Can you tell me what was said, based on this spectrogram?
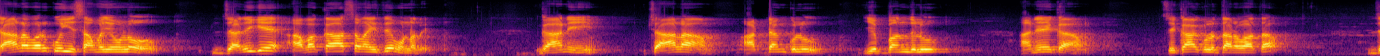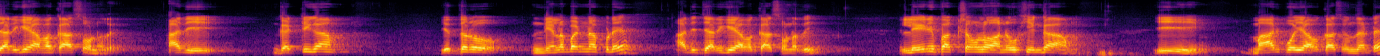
చాలా వరకు ఈ సమయంలో జరిగే అవకాశం అయితే ఉన్నది. కానీ చాలా అడ్డంకులు ఇబ్బందులు అనేక చికాకుల తర్వాత జరిగే అవకాశం ఉన్నది. అది గట్టిగా ఇద్దరు నిలబడినప్పుడే అది జరిగే అవకాశం ఉన్నది. లేని పక్షంలో అనూహ్యంగా ఈ మారిపోయే అవకాశం ఉందంటే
